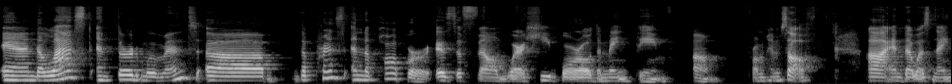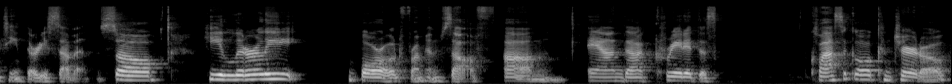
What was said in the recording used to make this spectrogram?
And the last and third movement, uh, The Prince and the Pauper, is the film where he borrowed the main theme um, from himself. Uh, and that was 1937. So he literally borrowed from himself um, and uh, created this classical concerto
